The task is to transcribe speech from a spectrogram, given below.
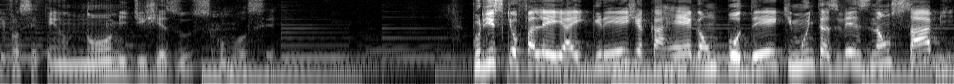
E você tem o nome de Jesus com você. Por isso que eu falei, a igreja carrega um poder que muitas vezes não sabe.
